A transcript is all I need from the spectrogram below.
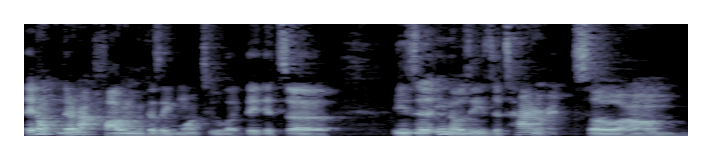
they don't they're not following because they want to like they, it's a he's a you know he's a tyrant so um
